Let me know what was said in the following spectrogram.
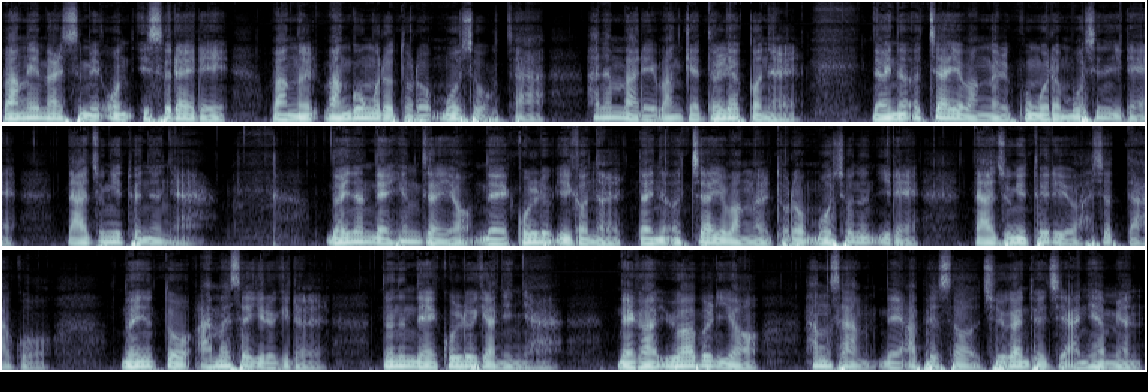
왕의 말씀이 온 이스라엘이 왕을 왕궁으로 도로 모셔오자 하는 말이 왕께 들렸거늘 너희는 어찌하여 왕을 궁으로 모시는 일에 나중이 되느냐? 너희는 내 형제여 내 권력이거늘 너희는 어찌하여 왕을 도로 모셔오는 일에 나중이 되리요 하셨다 하고 너희는 또 아마색 이르기를 너는 내 권력이 아니냐? 내가 유압을 이어 항상 내 앞에서 지휘관 되지 아니하면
